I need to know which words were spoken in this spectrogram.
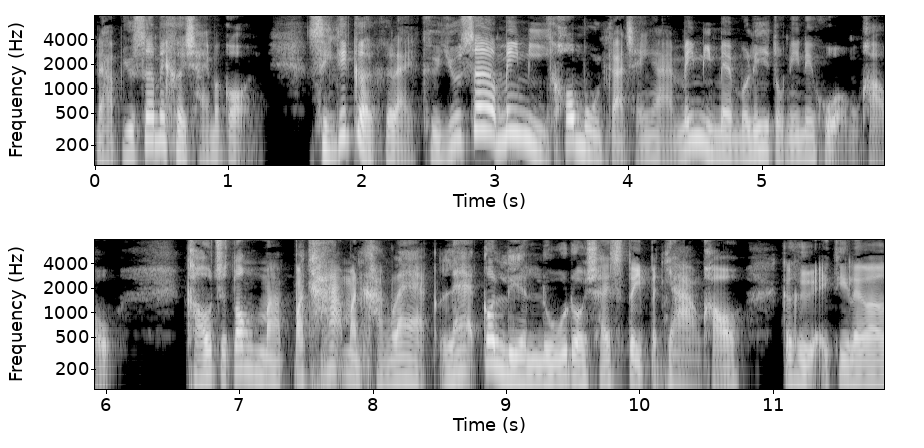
นะครับ user ไม่เคยใช้มาก่อน สิ่งที่เกิดคืออะไร คือ user ไม่มีข้อมูลการใช้งาน ไม่มี memory ตรงนี้ในหัวของเขา เขาจะต้องมาปะทะมันครั้งแรก และก็เรียนรู้โดยใช้สติปัญญาของเขา ก็คือไอ้ที่เรียกว่า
